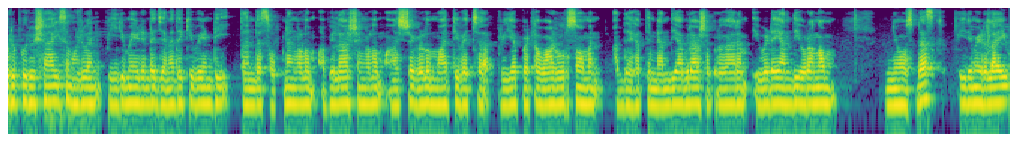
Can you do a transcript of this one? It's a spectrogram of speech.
ഒരു പുരുഷായുസ്സ് മുഴുവൻ പീരുമേടിന്റെ ജനതയ്ക്കു വേണ്ടി തന്റെ സ്വപ്നങ്ങളും അഭിലാഷങ്ങളും ആശകളും മാറ്റിവെച്ച പ്രിയപ്പെട്ട വാഴൂർ സോമൻ അദ്ദേഹത്തിന്റെ അന്ത്യാഭിലാഷപ്രകാരം ഇവിടെ അന്തിയുറങ്ങും. News desk Peerumedu live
